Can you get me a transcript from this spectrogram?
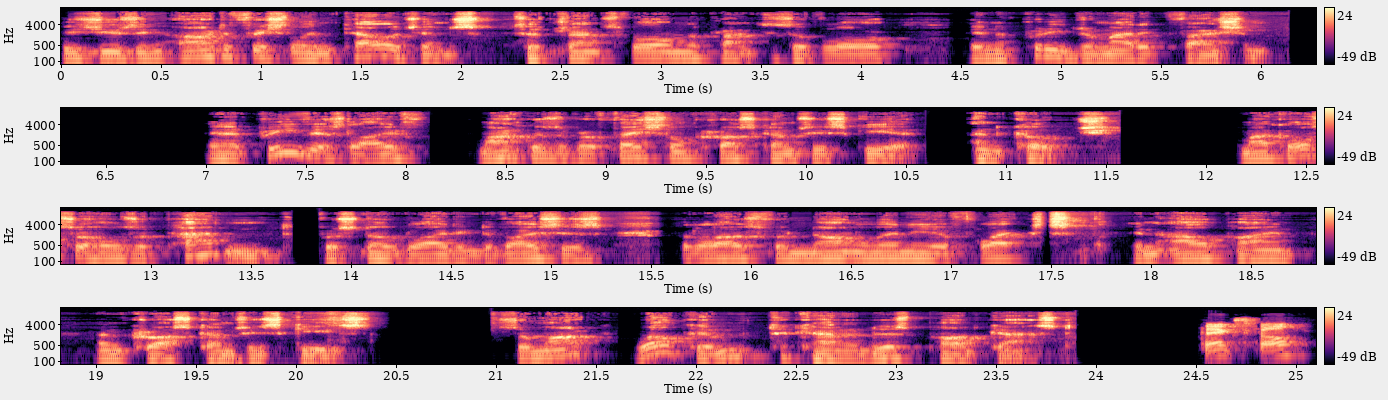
is using artificial intelligence to transform the practice of law in a pretty dramatic fashion. In a previous life, Mark was a professional cross country skier and coach. Mark also holds a patent for snow gliding devices that allows for non-linear flex in alpine and cross country skis. So, Mark, welcome to Canada's podcast. Thanks, Phil.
